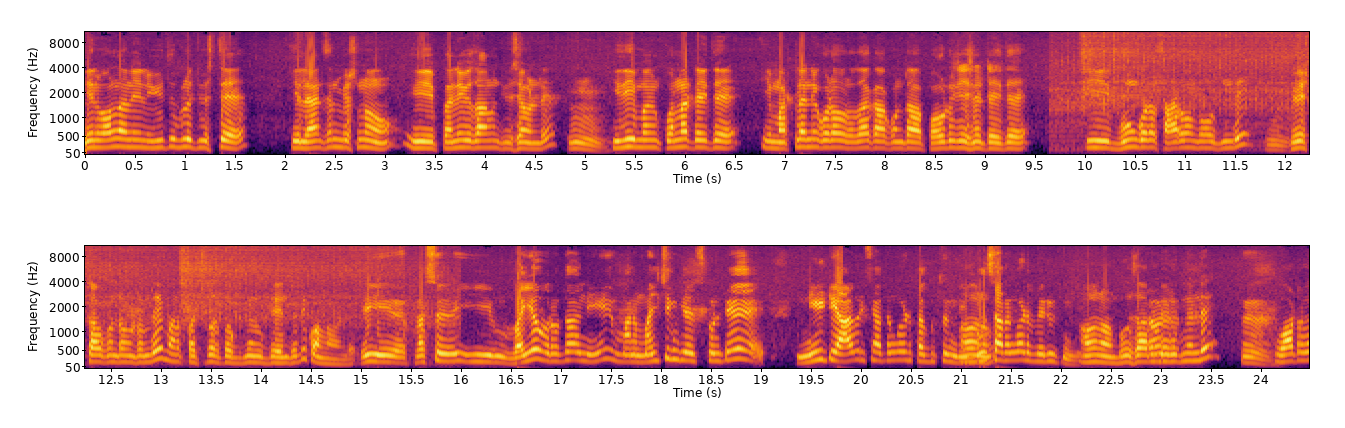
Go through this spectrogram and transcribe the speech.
దీనివల్ల నేను యూట్యూబ్లో చూస్తే ఈ ల్యాండ్సన్ మిషన్ ఈ పని విధానం చూసామండి. ఇది మనం కొన్నట్టయితే ఈ మట్టలన్నీ కూడా వృధా కాకుండా పౌడర్ చేసినట్టయితే ఈ భూమి కూడా సారవంతం అవుతుంది వేస్ట్ అవ్వకుండా ఉంటుంది మనకు ఖర్చు కూడా తగ్గుతుంది ఉద్దేశంతో కొన్నామండి. ఈ ప్లస్ ఈ వయో వృధాని మనం మల్చింగ్ చేసుకుంటే నీటి ఆవిరి శాతం కూడా తగ్గుతుంది. భూసారం కూడా పెరుగుతుంది. అవును భూసారం పెరుగుతుందండి. వాటర్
